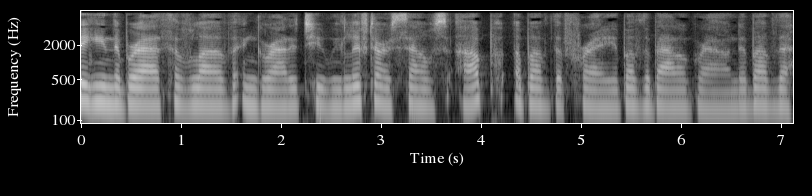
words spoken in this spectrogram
Taking the breath of love and gratitude, we lift ourselves up above the fray, above the battleground, above the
